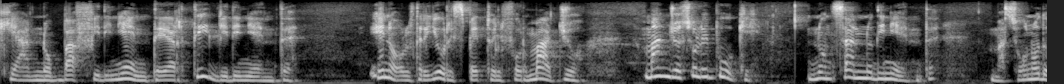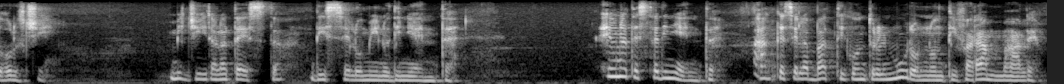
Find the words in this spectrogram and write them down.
che hanno baffi di niente e artigli di niente. Inoltre io rispetto il formaggio, mangio solo i buchi, non sanno di niente, ma sono dolci. Mi gira la testa, disse l'omino di niente. È una testa di niente, anche se la batti contro il muro non ti farà male.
